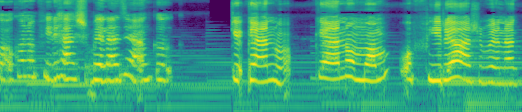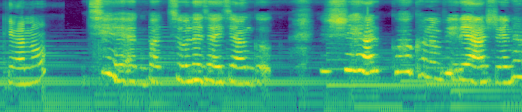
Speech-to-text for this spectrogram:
কখনো ফিরে আসবে না কেন? কেন ও ফিরে আসবে না কেন? সে একবার চলে যায় জাঙ্কুক সে আর কখনো ফিরে আসে না।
